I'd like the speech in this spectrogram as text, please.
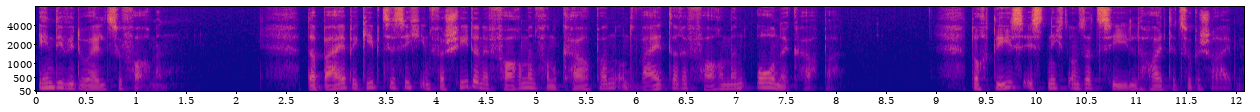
individuell zu formen. Dabei begibt sie sich in verschiedene Formen von Körpern und weitere Formen ohne Körper. Doch dies ist nicht unser Ziel, heute zu beschreiben.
